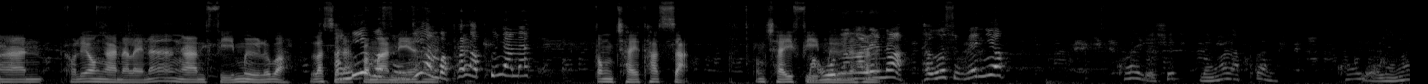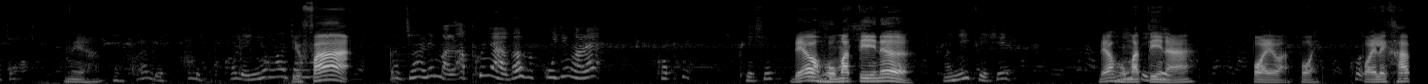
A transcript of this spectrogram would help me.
งานเขาเรียกว่างานอะไรนะ งานฝีมือหรือเปล่าลักษณะประมาณนี้นะต้องใช้ทักษะต้องใช้ฝีมือนะครับนี่ครับยูฟ้าเดี๋ยวโหมาตีเนอร์เดี๋ยวโหมาตีนะ ปล่อยวะปล่อย ปล่อยเลยครับ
